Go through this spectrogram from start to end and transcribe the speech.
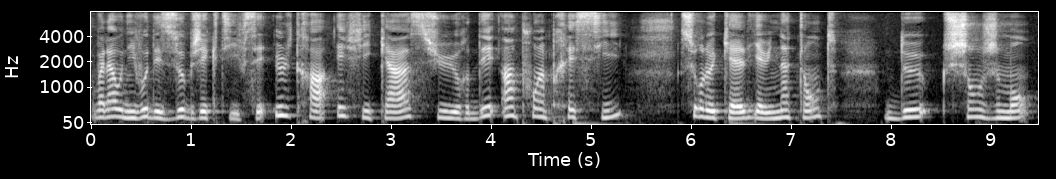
voilà au niveau des objectifs. C'est ultra efficace sur des, un point précis sur lequel il y a une attente de changement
